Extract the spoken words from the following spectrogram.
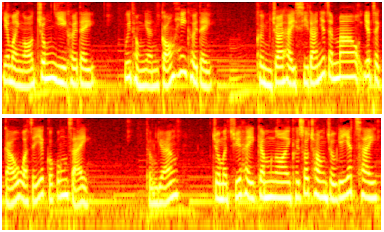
因为我中意佢哋，会同人讲起佢哋，佢唔再系是但一只猫、一只狗或者一个公仔。同样，造物主系咁爱佢所创造嘅一切，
